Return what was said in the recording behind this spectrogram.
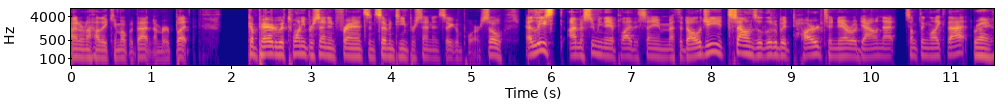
I don't know how they came up with that number, but compared with 20% in France and 17% in Singapore. So at least I'm assuming they apply the same methodology. It sounds a little bit hard to narrow down that something like that. Right.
